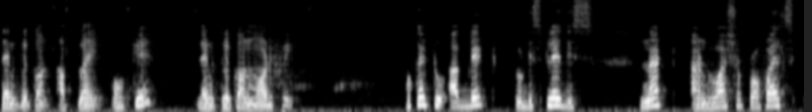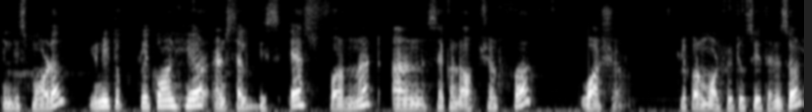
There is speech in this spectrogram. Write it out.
Then click on apply ok then click on modify. Okay to update to display this nut and washer profiles in this model you need to click on here and select this s for nut and second option for washer click on modify to see the result.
